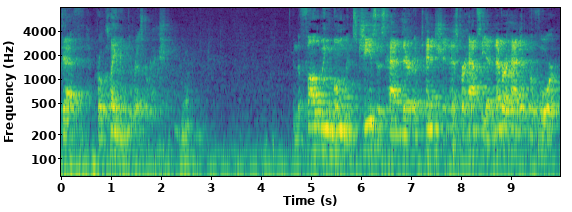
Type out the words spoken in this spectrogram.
death proclaiming the resurrection. In the following moments, Jesus had their attention as perhaps he had never had it before.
